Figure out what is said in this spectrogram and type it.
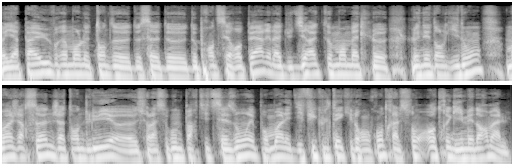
Euh, Il n'y a pas eu vraiment le temps de, de, de- de prendre ses repères. Il a dû directement mettre le, le nez dans le guidon. Moi, Gerson, j'attends de lui euh, sur la seconde partie de saison. Et pour moi, les difficultés qu'il rencontre, elles sont entre guillemets normales.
